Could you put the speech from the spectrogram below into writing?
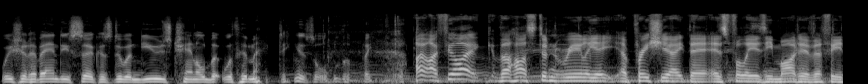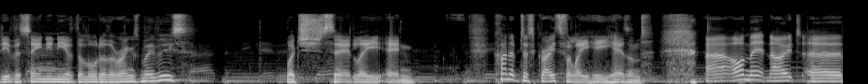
we should have Andy Serkis do a news channel, but with him acting as all the people. I, I feel like the host didn't really appreciate that as fully as he might have if he'd ever seen any of the Lord of the Rings movies, which sadly and kind of disgracefully he hasn't. Uh, on that note, uh,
